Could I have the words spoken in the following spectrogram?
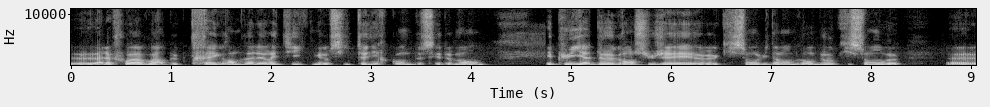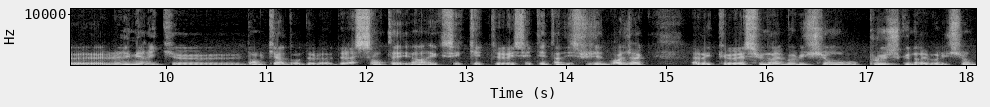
euh, à la fois avoir de très grandes valeurs éthiques, mais aussi tenir compte de ces demandes. Et puis, il y a deux grands sujets euh, qui sont évidemment devant nous, qui sont le numérique dans le cadre de la, de la santé, hein, et c'était un des sujets de Brajac, avec est-ce une révolution ou plus qu'une révolution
